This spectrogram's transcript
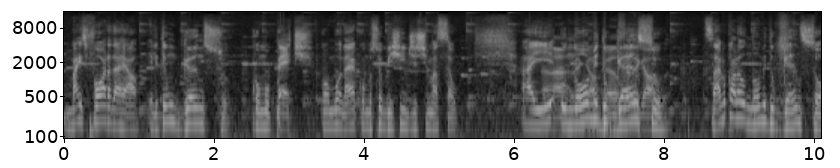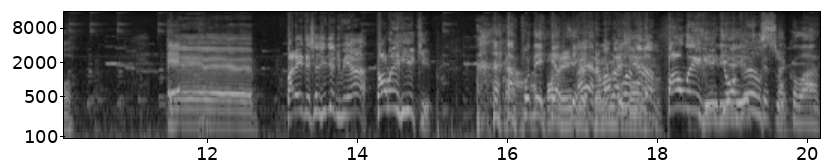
mais fora da real. Ele tem um ganso como pet, como, né, como seu bichinho de estimação. Aí Ah, o nome legal, do ganso é ganso. sabe qual é o nome do ganso? É. Parei, deixa a gente adivinhar. Paulo Henrique. Poderia porém, ser. Ah, era uma Poderia. Imagina, Paulo Henrique Seria o Ganso. espetacular.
